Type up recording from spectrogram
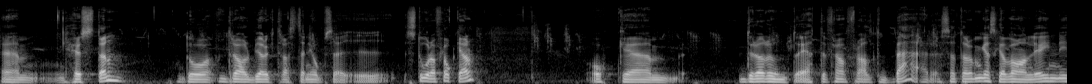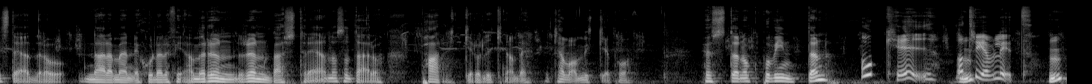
Ehm, hösten, då drar björktrasten ihop sig i stora flockar. Och ehm, drar runt och äter framförallt bär. Så att de är ganska vanliga inne i städer och nära människor. Där det finns ja, rönn, rönnbärsträd och sånt där. Och parker och liknande. Det kan vara mycket på hösten och på vintern. Okej, vad trevligt. Mm.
